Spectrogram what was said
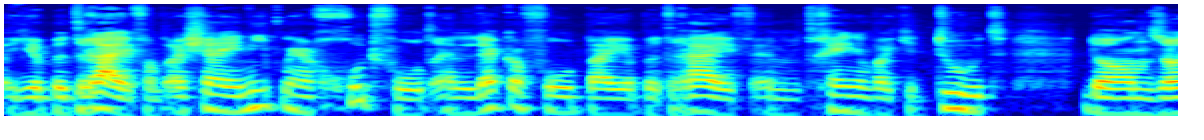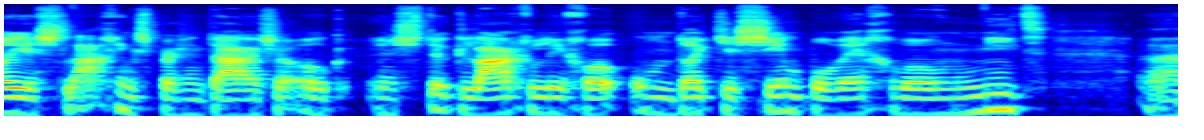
je, bedrijf. Want als jij je niet meer goed voelt en lekker voelt bij je bedrijf en hetgene wat je doet, dan zal je slagingspercentage ook een stuk lager liggen, omdat je simpelweg gewoon niet uh,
